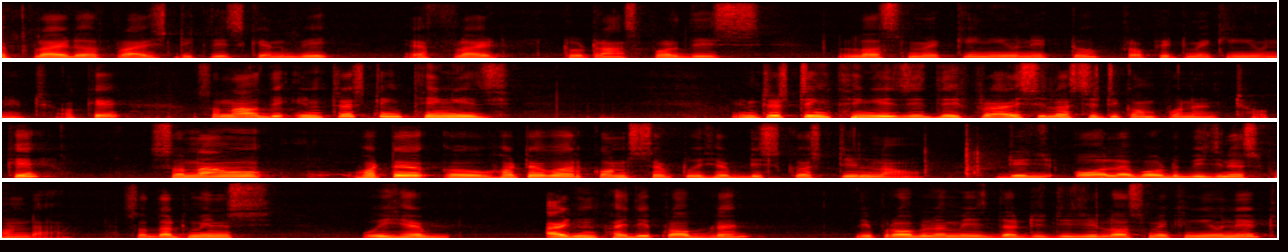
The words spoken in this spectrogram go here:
applied or price decrease can be applied to transfer this loss making unit to profit making unit. Okay. So, now the interesting thing is interesting thing is, is the price elasticity component. Okay. So, now whatever, uh, whatever concept we have discussed till now it is all about business funda. So, that means we have identified the problem the problem is that it is a loss making unit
